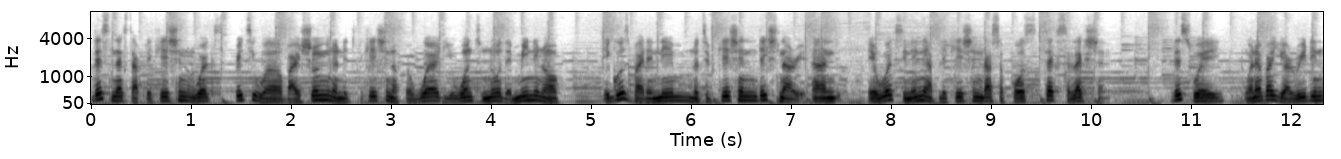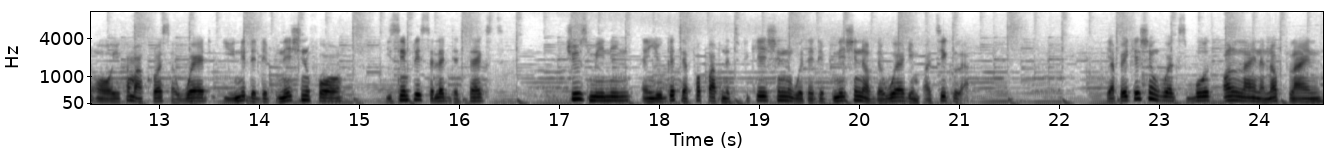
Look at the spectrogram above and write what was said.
this next application works pretty well by showing a notification of a word you want to know the meaning of. It goes by the name Notification Dictionary and it works in any application that supports text selection. This way, whenever you are reading or you come across a word you need the definition for, you simply select the text, choose meaning, and you get a pop-up notification with a definition of the word in particular. The application works both online and offline,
